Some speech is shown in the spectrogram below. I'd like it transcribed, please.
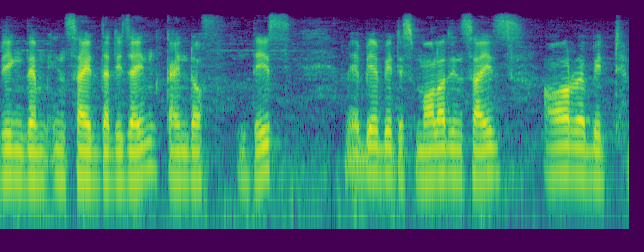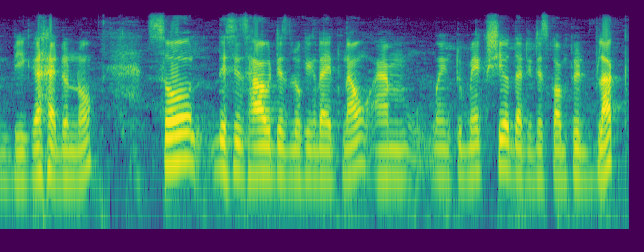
bring them inside the design kind of this. Maybe a bit smaller in size or a bit bigger I don't know. So this is how it is looking right now. I am going to make sure that it is complete black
